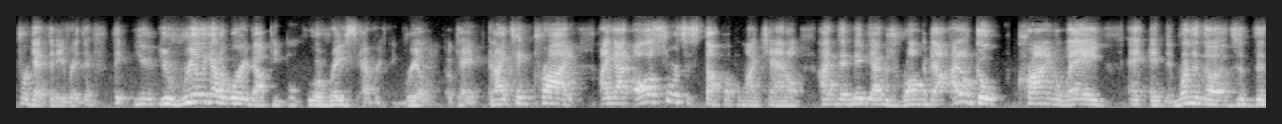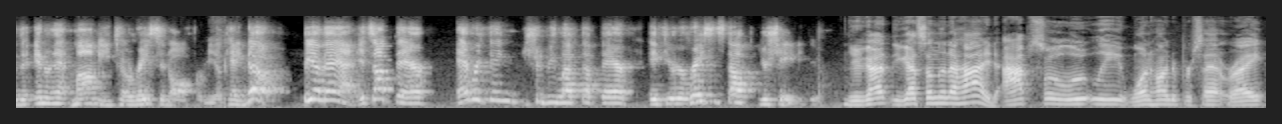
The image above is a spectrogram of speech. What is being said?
forget that he erased it. You, you really got to worry about people who erase everything, really. Okay. And I take pride. I got all sorts of stuff up on my channel I, that maybe I was wrong about. I don't go crying away and, and running the, the, the internet mommy to erase it all for me. Okay. No, be a man. It's up there everything should be left up there. If you're erasing stuff, you're shady, dude. You got you got something to hide. Absolutely, one hundred percent right.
